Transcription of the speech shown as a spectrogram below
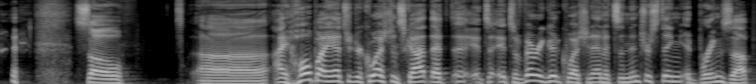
so uh, I hope I answered your question, Scott. That uh, it's it's a very good question, and it's an interesting. It brings up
